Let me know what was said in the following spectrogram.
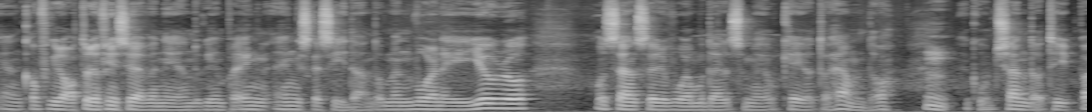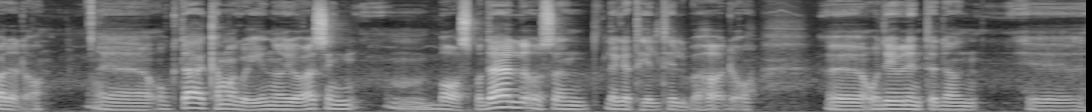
en konfigurator. Den finns ju även i, om du går in på eng, engelska sidan. Då, men vår är i euro och sen så är det våra modeller som är okej att ta hem då. Mm. Godkända och typade då. Eh, och där kan man gå in och göra sin mm, basmodell och sen lägga till tillbehör då. Eh, och det är väl inte någon eh,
